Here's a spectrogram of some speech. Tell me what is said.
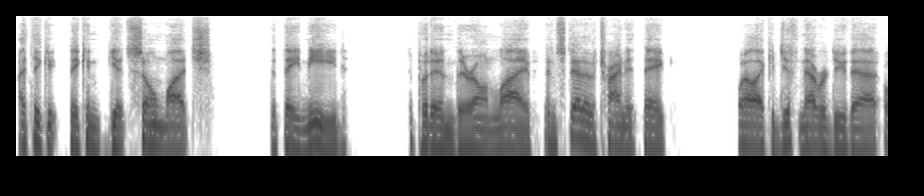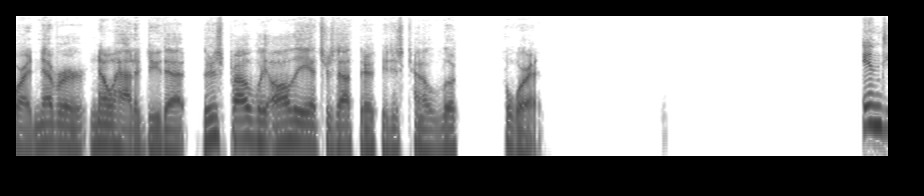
I think it, they can get so much that they need to put in their own life instead of trying to think, well, I could just never do that, or I never know how to do that. There's probably all the answers out there if you just kind of look for it. And,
